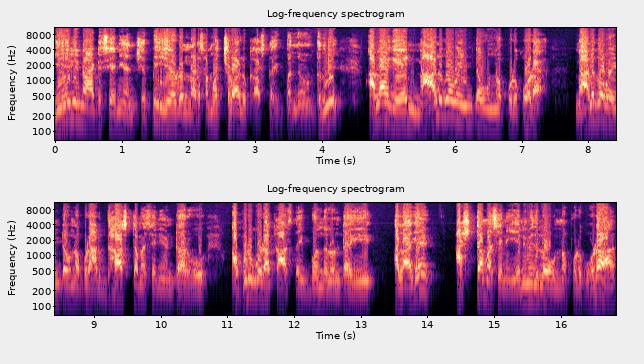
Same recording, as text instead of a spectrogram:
ఏలినాటి శని అని చెప్పి ఏడున్నర సంవత్సరాలు కాస్త ఇబ్బంది ఉంటుంది. అలాగే నాలుగవ ఇంట ఉన్నప్పుడు కూడా నాలుగవ ఇంట ఉన్నప్పుడు అర్ధాష్టమ శని అంటారు. అప్పుడు కూడా కాస్త ఇబ్బందులు ఉంటాయి. అలాగే అష్టమ శని ఎనిమిదిలో ఉన్నప్పుడు కూడా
